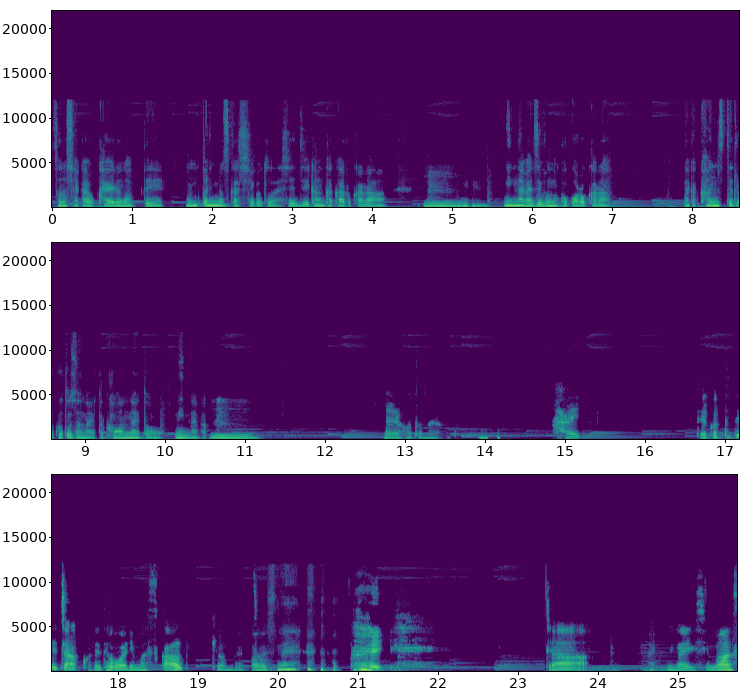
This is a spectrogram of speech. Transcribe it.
その社会を変えるのって本当に難しいことだし時間かかるから、うんうんみんなが自分の心からなんか感じてることじゃないと変わんないと思うみんなが。うん。なるほど、なるほど。はい。ということで、じゃあこれで終わりますか？今日のやつはそうで。すね。はい。じゃあ、はいお願いします。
